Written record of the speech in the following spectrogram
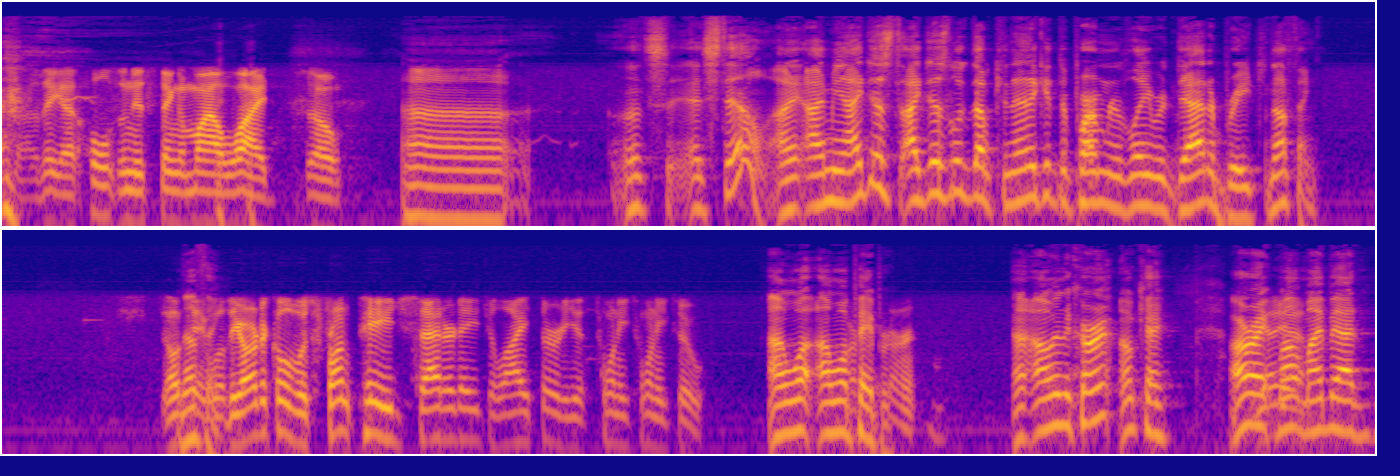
Uh, they got holes in this thing a mile wide. So Uh, let's uh, still. I, I mean, I just I just looked up Connecticut Department of Labor data breach. Nothing. okay, Nothing. well the article was front page Saturday, July thirtieth, twenty twenty two. On what on what paper? Uh, oh, in the Courant. Okay. All right. Yeah, well, yeah. my bad.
